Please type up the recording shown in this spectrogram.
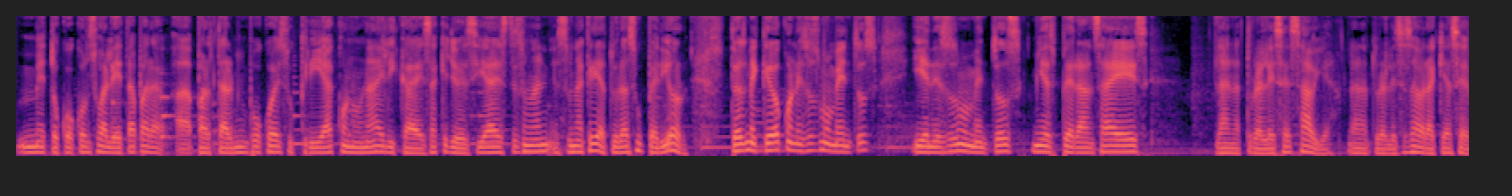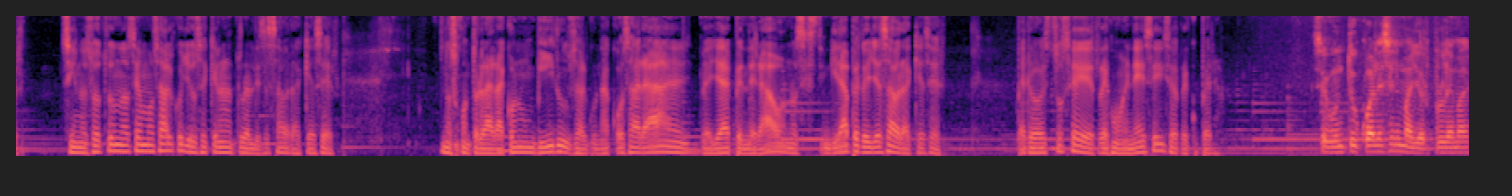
me tocó con su aleta para apartarme un poco de su cría con una delicadeza que yo decía, esta es una, es una criatura superior. Entonces me quedo con esos momentos y en esos momentos mi esperanza es, la naturaleza es sabia, la naturaleza sabrá qué hacer. Si nosotros no hacemos algo, yo sé que la naturaleza sabrá qué hacer. Nos controlará con un virus, alguna cosa hará, ella dependerá o nos extinguirá, pero ella sabrá qué hacer. Pero esto se rejuvenece y se recupera. Según tú, ¿cuál es el mayor problema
